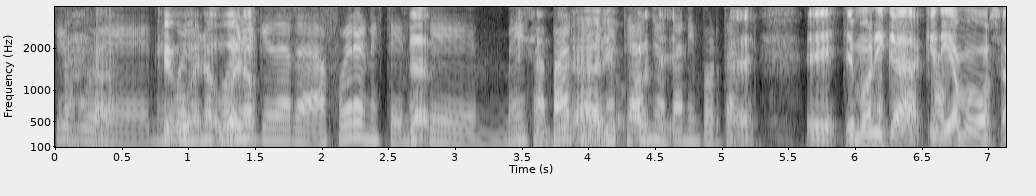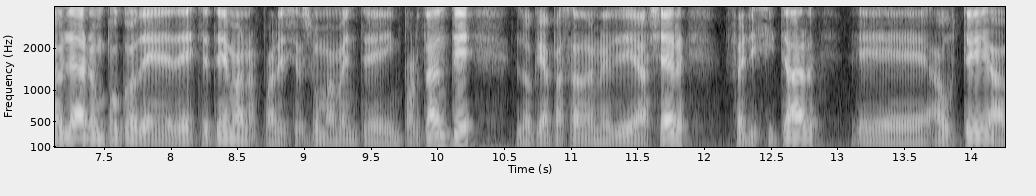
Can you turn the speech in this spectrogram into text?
Qué bueno. bueno, no podía quedar afuera en este, en este mes aparte, en este año tan importante. ¿eh? Este, Mónica, queríamos hablar un poco de, este tema, nos parece sumamente importante lo que ha pasado en el día de ayer. Felicitar eh, a usted, a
